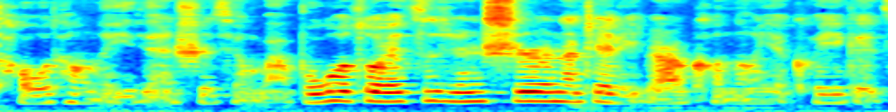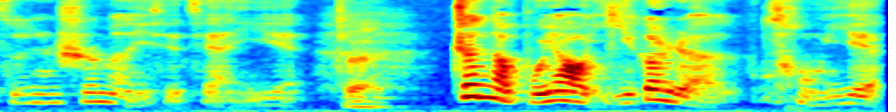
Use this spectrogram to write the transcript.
头疼的一件事情吧。不过作为咨询师，那这里边可能也可以给咨询师们一些建议。对，真的不要一个人从业。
